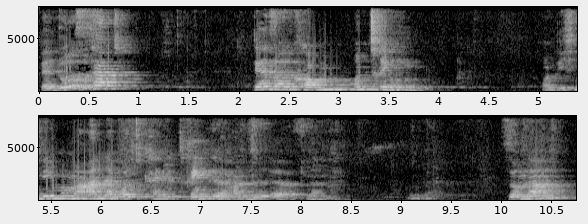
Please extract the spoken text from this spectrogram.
wer Durst hat, der soll kommen und trinken. Und ich nehme mal an, er wollte keinen Getränkehandel eröffnen, sondern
